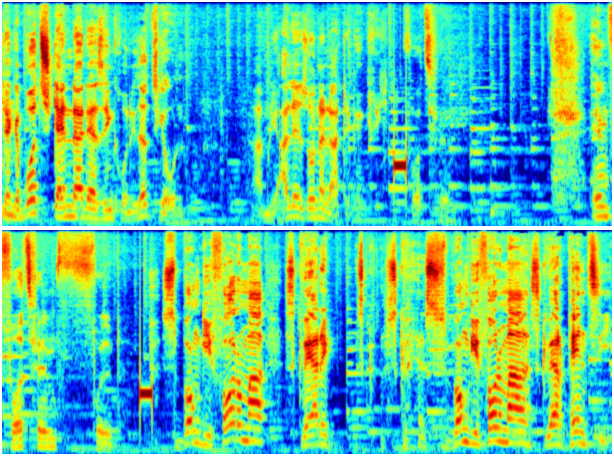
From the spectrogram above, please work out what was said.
Der Geburtsständer der Synchronisation. Haben die alle so eine Latte gekriegt. Furzfilm. Im Furzfilm Fulp. Spongiforma square, squ- Spongiforma squarpensi.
